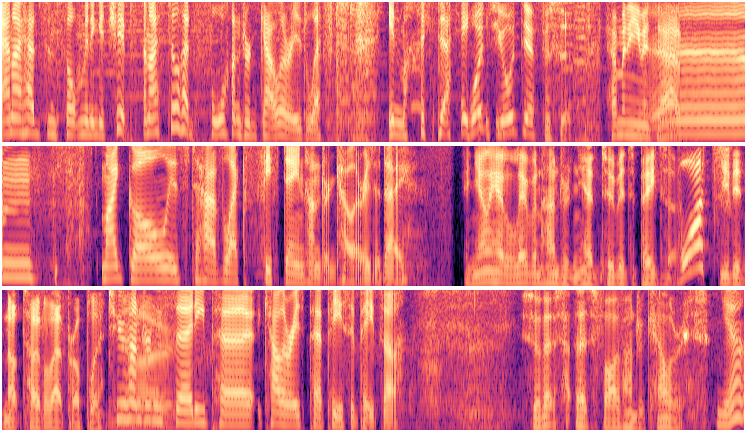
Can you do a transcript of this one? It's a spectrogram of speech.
And I had some salt and vinegar chips, and I still had 400 calories left in my day. What's your deficit? How many are you meant to have? Um, my goal is to have like 1,500 calories a day. And you only had 1100 and you had two bits of pizza. What? You did not total that properly. 230 per calories per piece of pizza. So that's that's 500 calories. Yeah.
